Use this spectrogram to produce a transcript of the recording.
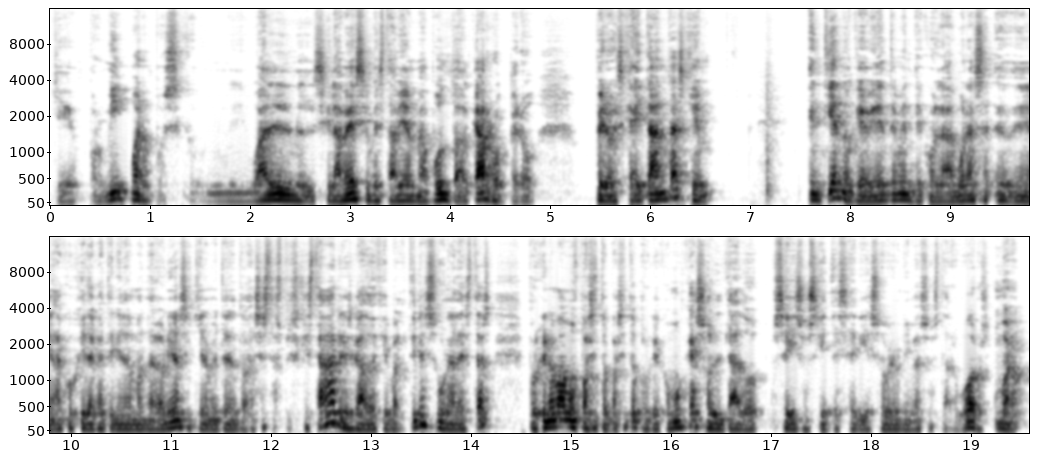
que por mí, bueno, pues igual si la ves y me está bien me apunto al carro, pero, pero es que hay tantas que Entiendo que evidentemente con la buena eh, acogida que ha tenido Mandalorian se quiere meter en todas estas, pero es que está arriesgado decir, vale, tienes una de estas, ¿por qué no vamos pasito a pasito? Porque como que ha soldado seis o siete series sobre el universo Star Wars. Bueno,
